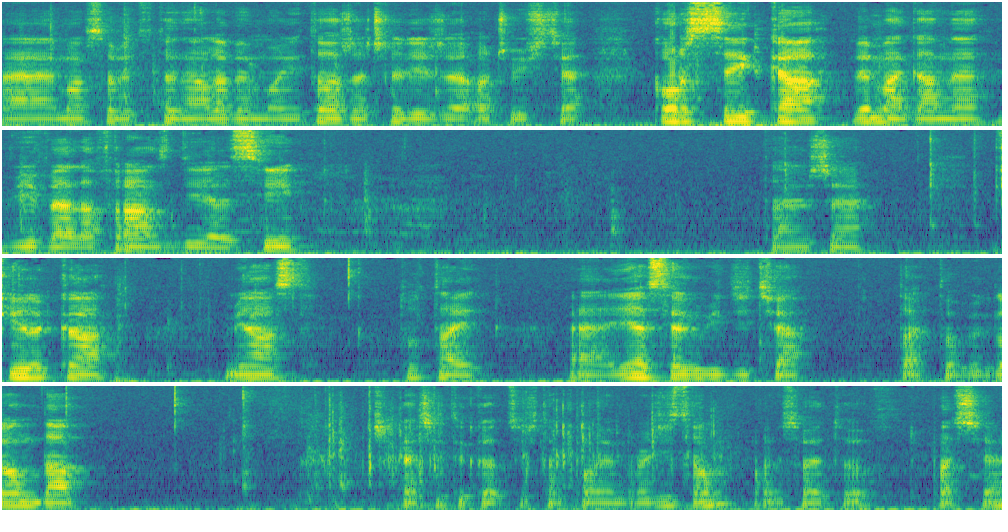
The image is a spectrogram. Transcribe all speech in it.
e, mam sobie tutaj na lewym monitorze, czyli że oczywiście Korsyka, wymagane Vive la France DLC, także kilka miast tutaj e, jest, jak widzicie, tak to wygląda. Czekajcie, tylko coś tam powiem rodzicom, ale sobie tu patrzcie.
